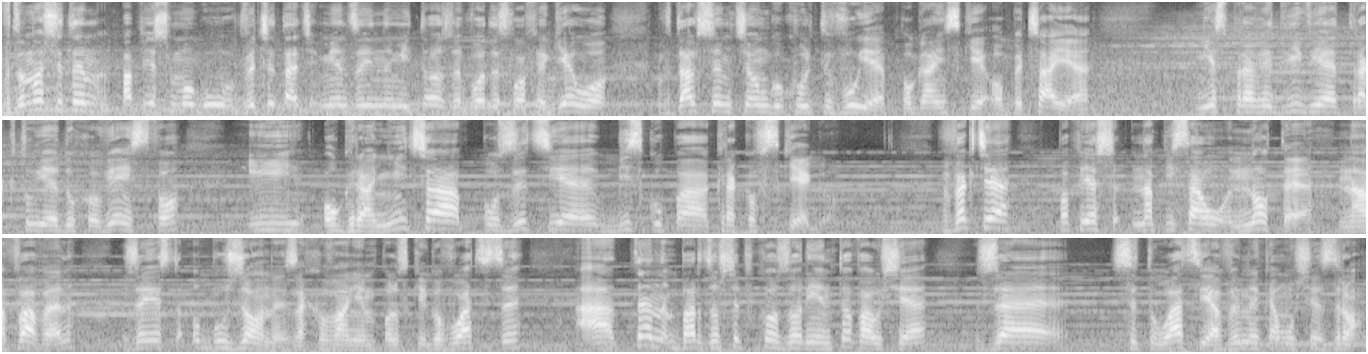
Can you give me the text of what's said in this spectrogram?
W donosie tym papież mógł wyczytać m.in. to, że Władysław Jagiełło w dalszym ciągu kultywuje pogańskie obyczaje, niesprawiedliwie traktuje duchowieństwo i ogranicza pozycję biskupa krakowskiego. W efekcie papież napisał notę na Wawel, że jest oburzony zachowaniem polskiego władcy, a ten bardzo szybko zorientował się, że sytuacja wymyka mu się z rąk.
